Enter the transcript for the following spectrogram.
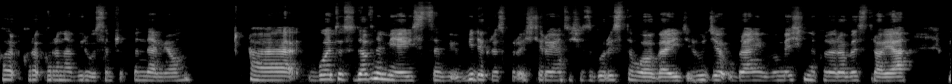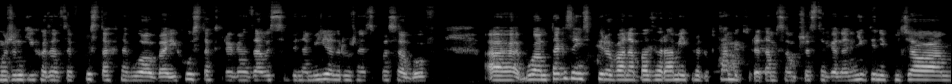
kor- kor- koronawirusem, przed pandemią. E, Było to cudowne miejsce, wi- widok rozpościerający się z góry stołowej, gdzie ludzie ubrani w wymyślne kolorowe stroje, murzynki chodzące w chustach na głowę i chustach, które wiązały sobie na milion różnych sposobów. E, Byłam tak zainspirowana bazarami i produktami, które tam są przedstawione. Nigdy nie widziałam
